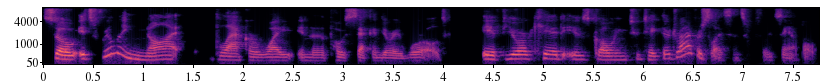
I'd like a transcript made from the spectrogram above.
So it's really not black or white in the post secondary world. If your kid is going to take their driver's license, for example,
